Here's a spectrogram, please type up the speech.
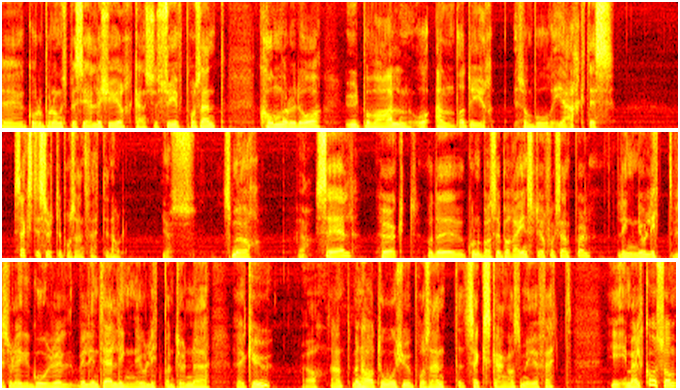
Eh, går du på noen spesielle kyr, kanskje 7 prosent. Kommer du da ut på hvalen og andre dyr som bor i Arktis, 60-70 prosent fettinnhold. Jøss. Smør. Ja. Sel, høyt, og det kunne du bare se på reinsdyr eksempel. Ligner jo litt, hvis du legger godviljen til, ligner jo litt på en tynn eh, ku, Ja. sant? men har 22% seks ganger så mye fett i, i melka som,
